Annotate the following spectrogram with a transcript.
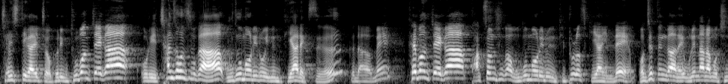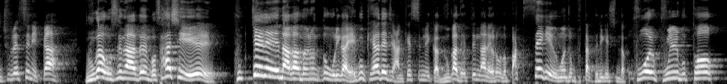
젠시티가 했죠. 그리고 두 번째가 우리 찬 선수가 우두머리로 있는 DRX. 그 다음에 세 번째가 곽 선수가 우두머리로 있는 디플러스 기아인데 어쨌든 간에 우리나라 뭐 진출했으니까 누가 우승하든 뭐 사실 국제대회 나가면은 또 우리가 애국해야 되지 않겠습니까? 누가 됐든 간에 여러분들 빡세게 응원 좀 부탁드리겠습니다. 9월 9일부터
